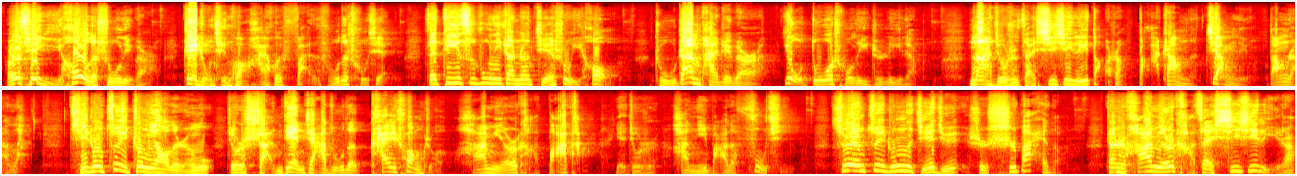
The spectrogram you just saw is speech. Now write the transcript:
而且以后的书里边，这种情况还会反复的出现。在第一次布匿战争结束以后，主战派这边啊，又多出了一支力量，那就是在西西里岛上打仗的将领。当然了，其中最重要的人物就是闪电家族的开创者哈米尔卡·巴卡，也就是汉尼拔的父亲。虽然最终的结局是失败的，但是哈米尔卡在西西里上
